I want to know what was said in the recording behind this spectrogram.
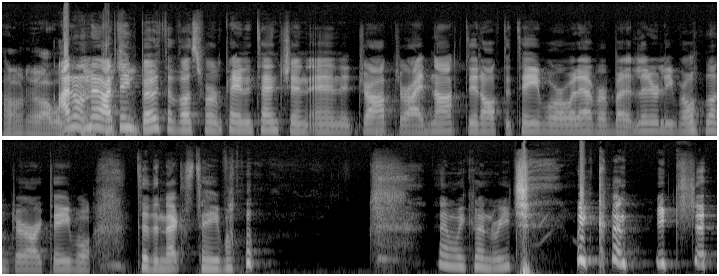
I don't know. I, I don't know. I think both of us weren't paying attention and it dropped or I knocked it off the table or whatever, but it literally rolled under our table to the next table. and we couldn't reach it. we couldn't reach it.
